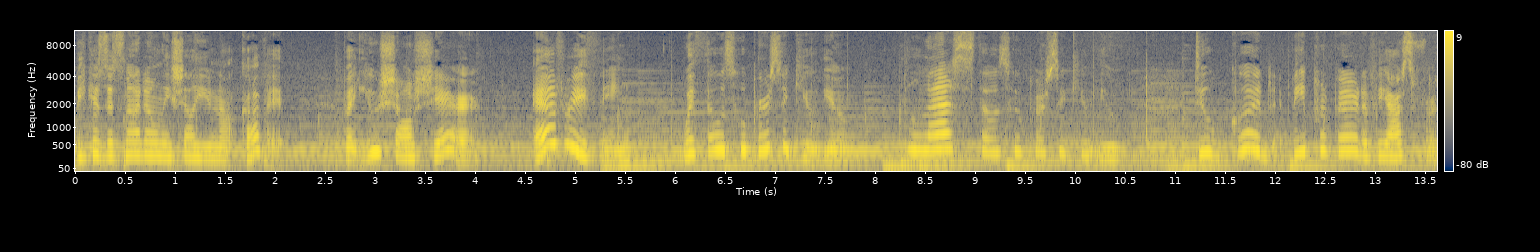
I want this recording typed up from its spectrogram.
because it's not only shall you not covet, but you shall share everything with those who persecute you. Bless those who persecute you. Do good. Be prepared if he asks for,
